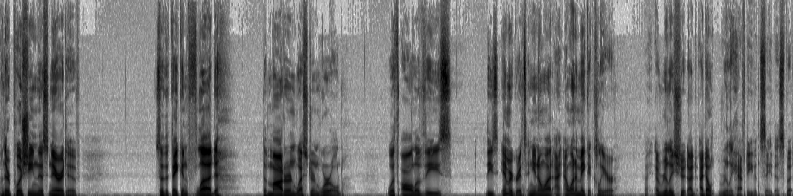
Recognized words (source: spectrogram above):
they're pushing this narrative so that they can flood the modern Western world with all of these these immigrants. And you know what? I, I want to make it clear I, really should. I, I don't really have to even say this, but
